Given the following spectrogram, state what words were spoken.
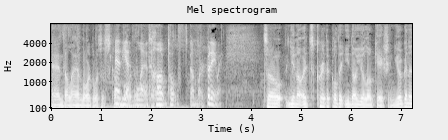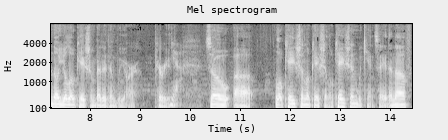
And the landlord was a scumbag. And yeah, the land total scumlord. But anyway, So, you know, it's critical that you know your location. You're going to know your location better than we are, period. yeah, So, uh, location, location, location. We can't say it enough.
